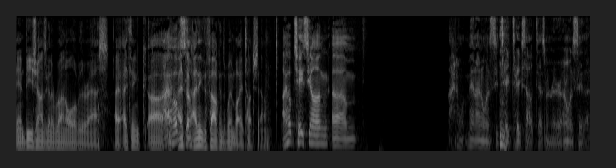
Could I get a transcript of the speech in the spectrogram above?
And Bijan's going to run all over their ass. I, I think. Uh, I hope I, so. I think the Falcons win by a touchdown. I hope Chase Young. Um, I don't, man. I don't want to see take, takes out Desmond Ridder. I don't want to say that,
